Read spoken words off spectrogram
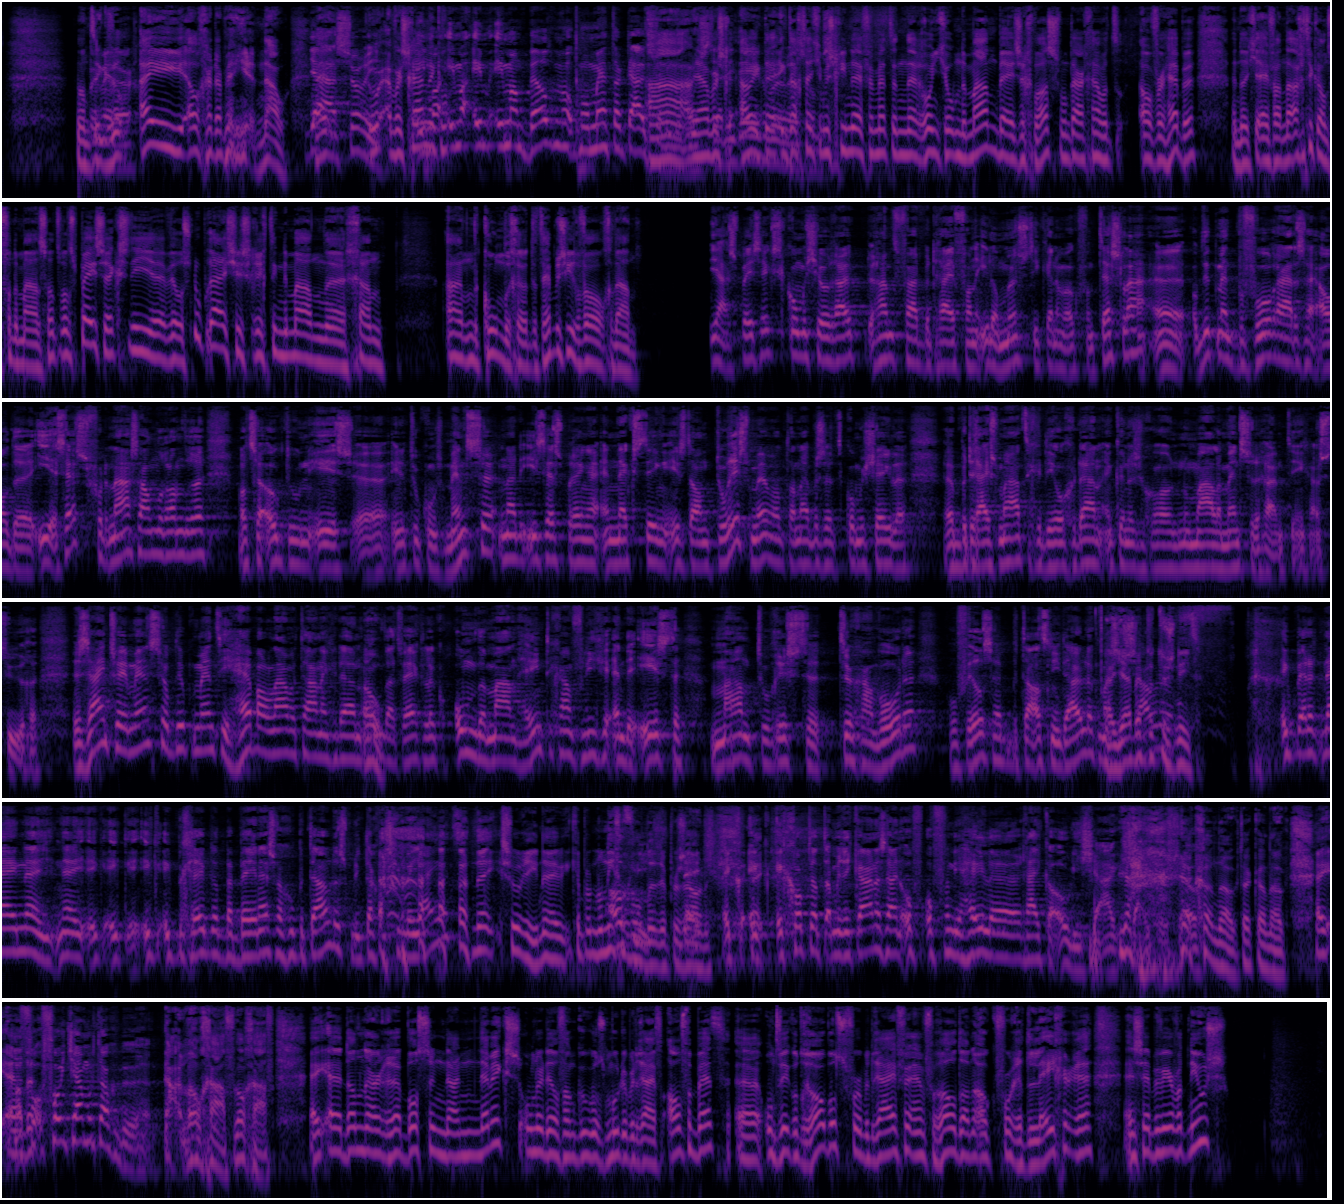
Want ik wil. hey, Elger, daar ben je. Nou. Ja, sorry. Waarschijnlijk. Iemand, iemand, iemand belde me op het moment dat ik de uitzending ah, ja, oh, ik, ik, dacht dat je misschien even met een eh, rondje om de maan bezig was. Want daar gaan we het over hebben. En dat je even aan de achterkant van de maan zat. Want SpaceX die, uh, wil snoepreisjes richting de maan uh, gaan aankondigen. Dat hebben ze in ieder geval gedaan. Ja, SpaceX, commercieel ruimtevaartbedrijf van Elon Musk, die kennen we ook van Tesla. Uh, op dit moment bevoorraden zij al de ISS voor de NASA onder andere. Wat ze ook doen is uh, in de toekomst mensen naar de ISS brengen. En next thing is dan toerisme, want dan hebben ze het commerciële uh, bedrijfsmatige deel gedaan... en kunnen ze gewoon normale mensen de ruimte in gaan sturen. Er zijn twee mensen op dit moment die hebben al nabetaling gedaan... Oh. om daadwerkelijk om de maan heen te gaan vliegen... en de eerste maantoeristen te gaan worden. Hoeveel ze hebben betaald is niet duidelijk. Maar nou, jij bent het dus niet. Ik ben het, nee, nee, nee. Ik, ik, ik, ik begreep dat bij BNS wel goed betaald, dus ik dacht misschien ben jij het. nee, sorry, nee, ik heb hem nog niet gevonden, de persoon. Nee. Ik, ik, ik gok dat het Amerikanen zijn of, of van die hele rijke oliesjaak. Ja, dat kan ook, dat kan ook. Hey, uh, maar volgend jaar moet al gebeuren. Ja, wel gaaf, wel gaaf. Hey, uh, dan naar uh, Boston Dynamics, onderdeel van Googles moederbedrijf Alphabet. ontwikkelt robots voor bedrijven en vooral dan ook voor het leger. Hè. En ze hebben weer wat nieuws.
